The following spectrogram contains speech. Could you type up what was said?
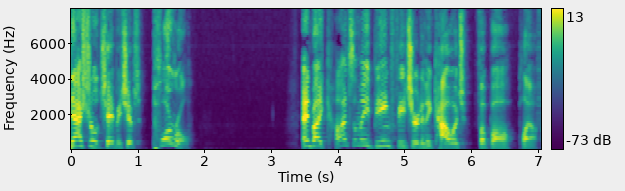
national championships, plural, and by constantly being featured in the college football playoff.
